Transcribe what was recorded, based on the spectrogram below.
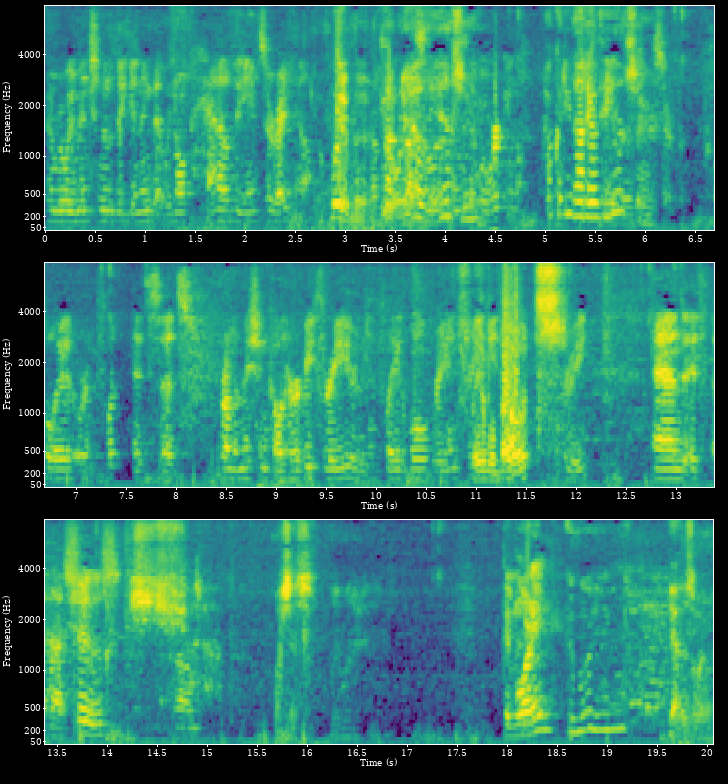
Remember we mentioned in the beginning that we don't have the answer right now. Wait a minute, you don't have the the things that we're answer? working on. How could you not have the answer? are deployed or infl- it's, it's from a mission called IRVE 3 or the Inflatable Reentry Inflatable boats. 3. And it uh, shows um, Watch this. Good morning, Good morning. Yeah, this one.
